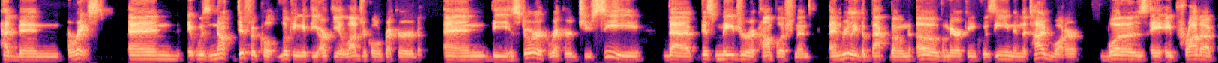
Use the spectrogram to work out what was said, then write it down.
had been erased, and it was not difficult looking at the archaeological record and the historic record to see that this major accomplishment and really the backbone of American cuisine in the Tidewater was a, a product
